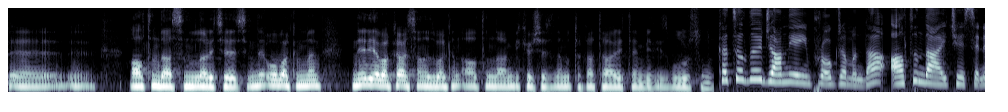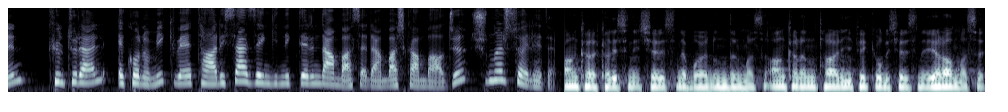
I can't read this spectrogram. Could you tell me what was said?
e, e, Altındağ sınırlar içerisinde. O bakımdan nereye bakarsanız bakın Altındağ'ın bir köşesinde mutlaka tarihten bir iz bulursunuz. Katıldığı canlı yayın programında Altındağ ilçesinin kültürel, ekonomik ve tarihsel zenginliklerinden bahseden Başkan Balcı şunları söyledi. Ankara Kalesi'nin içerisinde barındırması, Ankara'nın tarihi İpek Yolu içerisinde yer alması,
